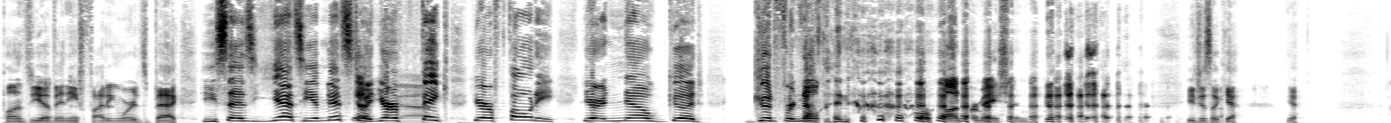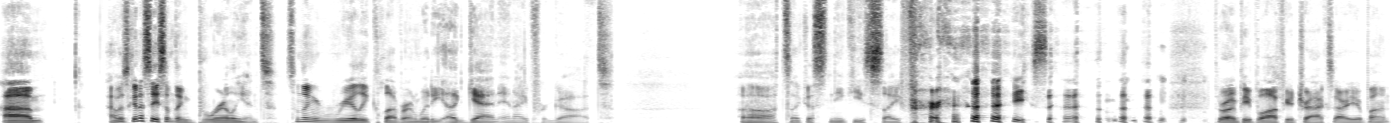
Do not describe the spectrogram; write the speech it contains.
Puns, do you have any fighting words back? He says yes. He admits to it. You're a fake. You're a phony. You're no good. Good for nothing. Full confirmation. You're just like, yeah, yeah. Um, I was gonna say something brilliant, something really clever and witty again, and I forgot. Oh, it's like a sneaky cipher. He's throwing people off your tracks, are you, Bunt?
